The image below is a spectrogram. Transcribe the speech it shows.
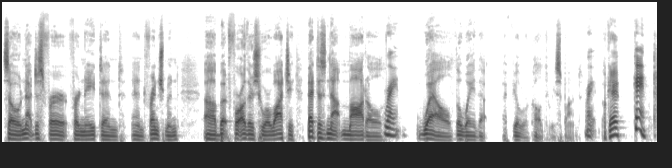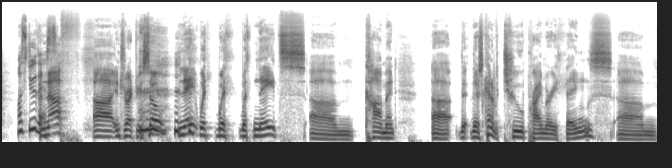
so not just for for Nate and and Frenchman, uh, but for others who are watching, that does not model Right. Well the way that I feel we're called to respond. Right. Okay Okay. Let's do this. enough uh, introductory. So Nate, with with with Nate's um, comment, uh, th- there's kind of two primary things. Um,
